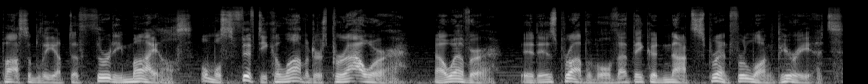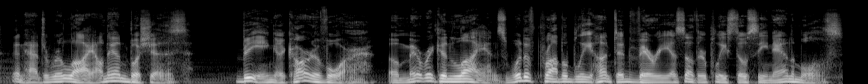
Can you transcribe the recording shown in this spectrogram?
possibly up to 30 miles, almost 50 kilometers per hour. However, it is probable that they could not sprint for long periods and had to rely on ambushes. Being a carnivore, American lions would have probably hunted various other Pleistocene animals,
